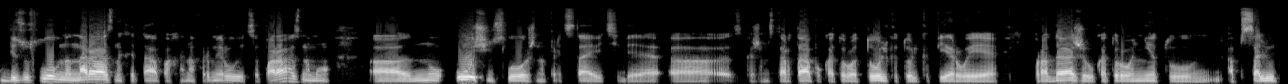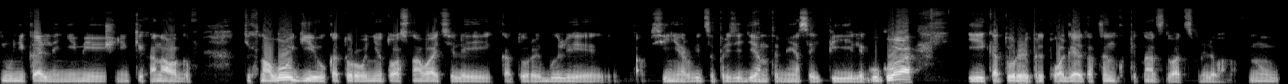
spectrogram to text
безусловно, на разных этапах она формируется по-разному, а, но очень сложно представить себе, а, скажем, стартап, у которого только-только первые продажи, у которого нет абсолютно уникальной, не имеющей никаких аналогов технологии, у которого нет основателей, которые были синер вице-президентами SAP или Гугла, и которые предполагают оценку 15-20 миллионов. Ну,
